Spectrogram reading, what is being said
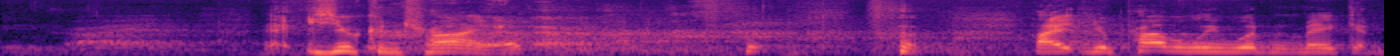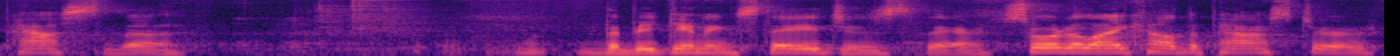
You can try it. You can try it. I, you probably wouldn't make it past the, the beginning stages there. Sort of like how the pastor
